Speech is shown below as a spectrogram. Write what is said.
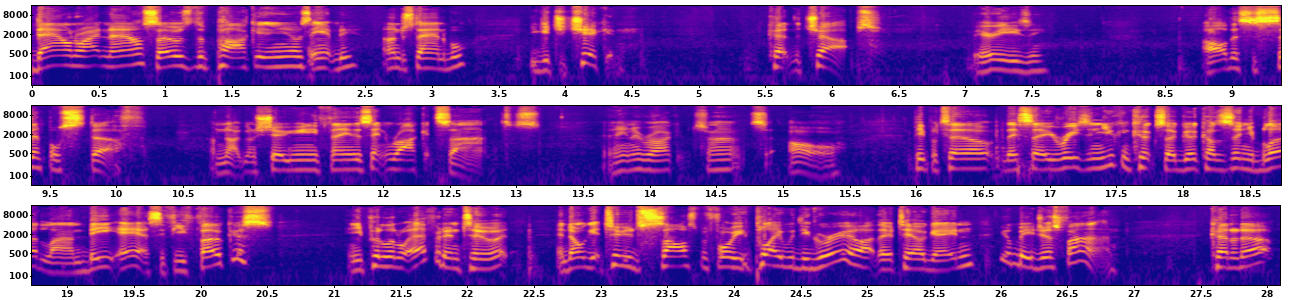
down right now, so's the pocket, you know, it's empty, understandable. You get your chicken, cut the chops, very easy. All this is simple stuff. I'm not going to show you anything. This ain't rocket science. It ain't no rocket science at all. People tell, they say, reason you can cook so good because it's in your bloodline. BS. If you focus and you put a little effort into it and don't get too sauce before you play with your grill out there tailgating, you'll be just fine. Cut it up,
